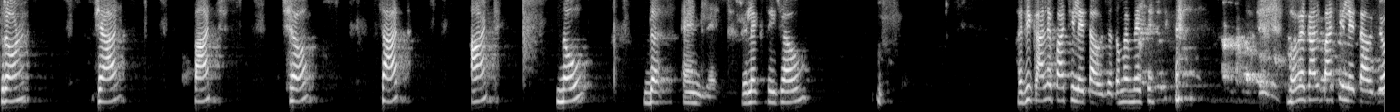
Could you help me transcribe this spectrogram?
ત્રણ, ચાર, પાંચ, છ, સાત, આઠ, નવ દસ એન્ડ રેસ્ટ રિલેક્સ થઈ જાઓ. હજી કાલે પાછી લેતા આવજો. તમે મેસેજ હવે કાલ પાછી લેતા આવજો.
